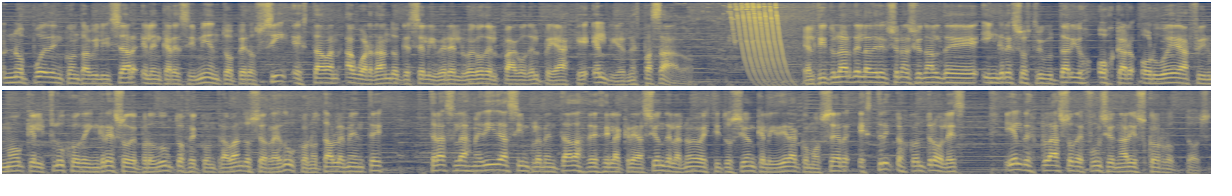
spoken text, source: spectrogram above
no pueden contabilizar el encarecimiento, pero sí estaban aguardando que se libere luego del pago del peaje el viernes pasado. El titular de la Dirección Nacional de Ingresos Tributarios, Óscar Orue, afirmó que el flujo de ingreso de productos de contrabando se redujo notablemente tras las medidas implementadas desde la creación de la nueva institución que lidera como ser estrictos controles y el desplazo de funcionarios corruptos.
